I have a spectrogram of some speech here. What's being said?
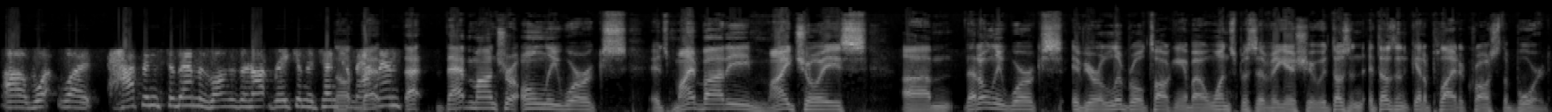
uh, what what happens to them as long as they're not breaking the Ten No, that, Commandments? that that mantra only works. It's my body, my choice. Um, that only works if you're a liberal talking about one specific issue. It doesn't. It doesn't get applied across the board.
